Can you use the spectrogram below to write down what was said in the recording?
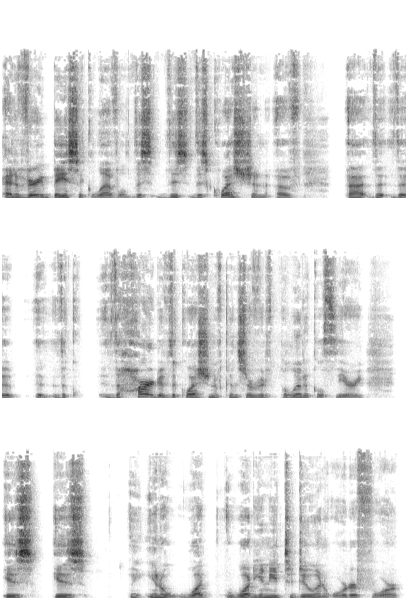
at a very basic level this this this question of uh, the the the the heart of the question of conservative political theory is is you know what what do you need to do in order for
